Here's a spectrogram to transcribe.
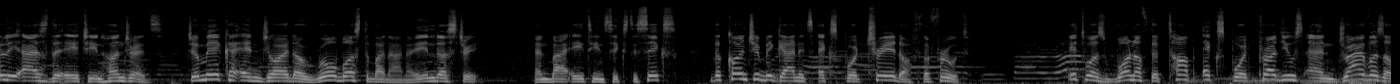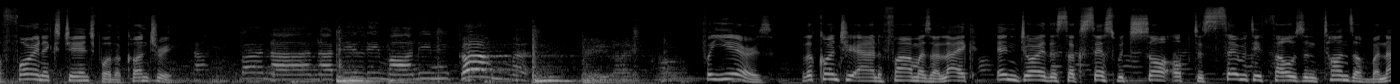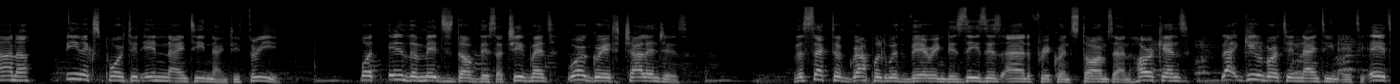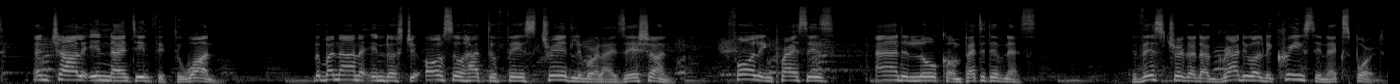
As early as the 1800s, Jamaica enjoyed a robust banana industry, and by 1866, the country began its export trade of the fruit. It was one of the top export produce and drivers of foreign exchange for the country. For years, the country and farmers alike enjoyed the success which saw up to 70,000 tons of banana being exported in 1993. But in the midst of this achievement were great challenges. The sector grappled with varying diseases and frequent storms and hurricanes like Gilbert in 1988 and Charlie in 1951. The banana industry also had to face trade liberalization, falling prices, and low competitiveness. This triggered a gradual decrease in export.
